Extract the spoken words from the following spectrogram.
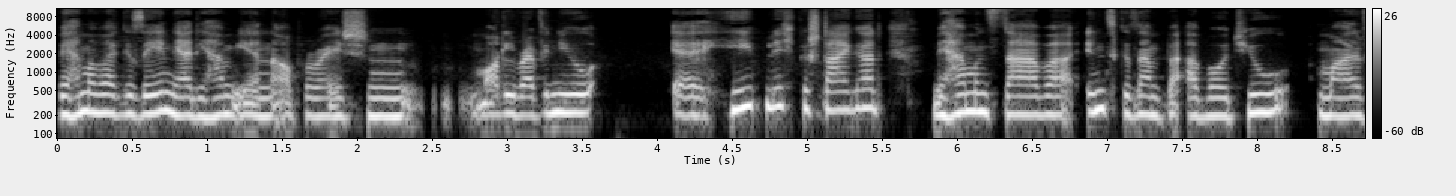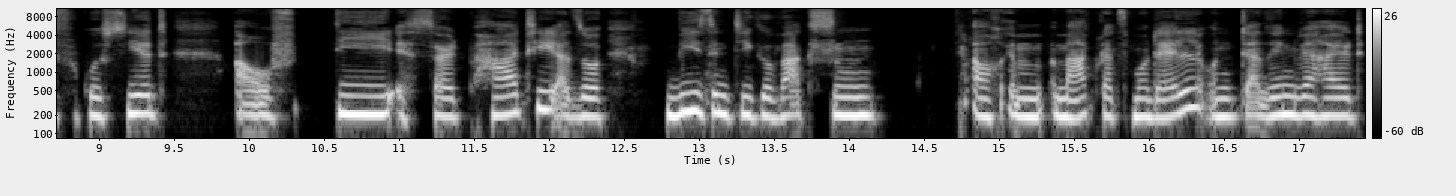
Wir haben aber gesehen, ja, die haben ihren Operation Model Revenue erheblich gesteigert. Wir haben uns da aber insgesamt bei About You mal fokussiert auf die Third Party, also wie sind die gewachsen, auch im Marktplatzmodell. Und da sehen wir halt,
